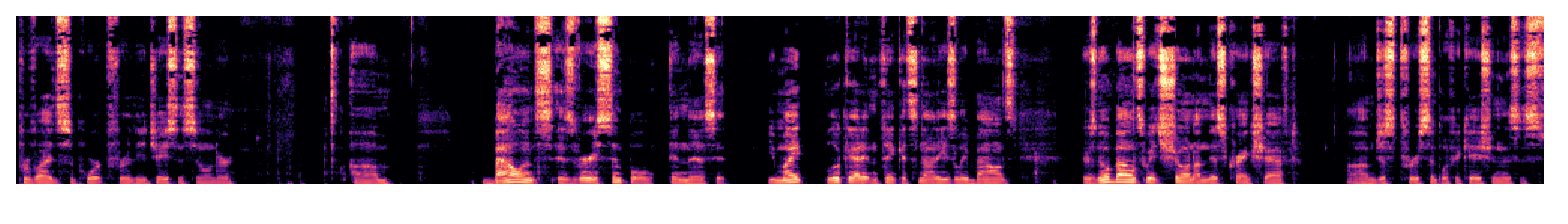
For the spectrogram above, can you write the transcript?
provides support for the adjacent cylinder. Um, balance is very simple in this. It You might look at it and think it's not easily balanced. There's no balance weights shown on this crankshaft. Um, just for simplification, this is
